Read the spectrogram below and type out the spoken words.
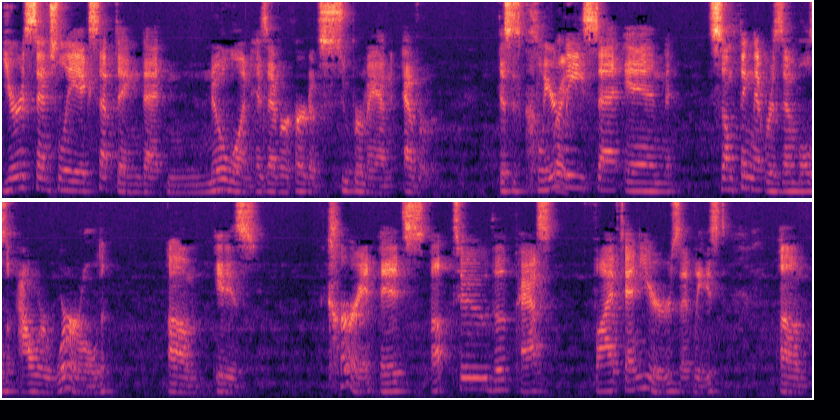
you're essentially accepting that no one has ever heard of Superman ever. This is clearly Right. set in something that resembles our world. Um, it is current. It's up to the past five, ten years at least. Um,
